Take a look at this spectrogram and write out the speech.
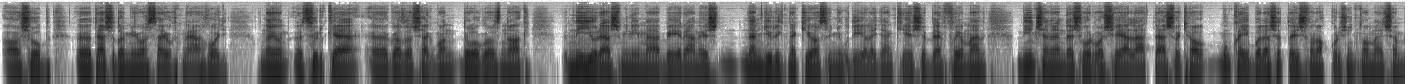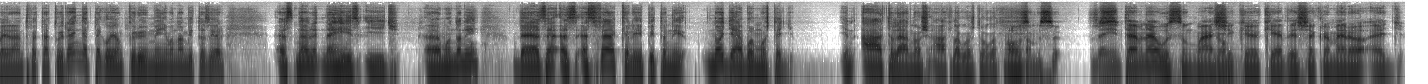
alsóbb társadalmi országoknál, hogy nagyon szürke gazdaságban dolgoznak, négy órás minimálbéren, és nem gyűlik neki az, hogy nyugdíja legyen későbbiek folyamán. Nincsen rendes orvosi ellátás, hogyha munkai balesete is van, akkor is nincs normálisan bejelentve. Tehát, hogy rengeteg olyan körülmény van, amit azért ezt nem, nehéz így elmondani, de ez, ez, ez fel kell építeni. Nagyjából most egy ilyen általános, átlagos dolgot mondtam. Az, Szerintem ne ússzunk másik Jó. kérdésekre, mert a- egy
